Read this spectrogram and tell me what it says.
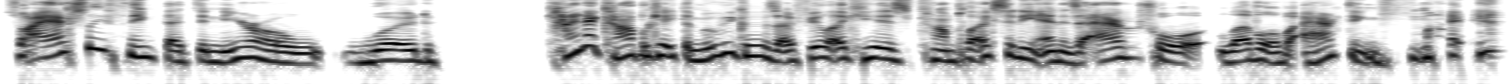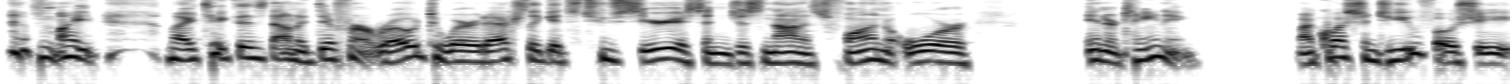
So I actually think that De Niro would kind of complicate the movie because I feel like his complexity and his actual level of acting might might might take this down a different road to where it actually gets too serious and just not as fun or entertaining. My question to you, Foshi,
